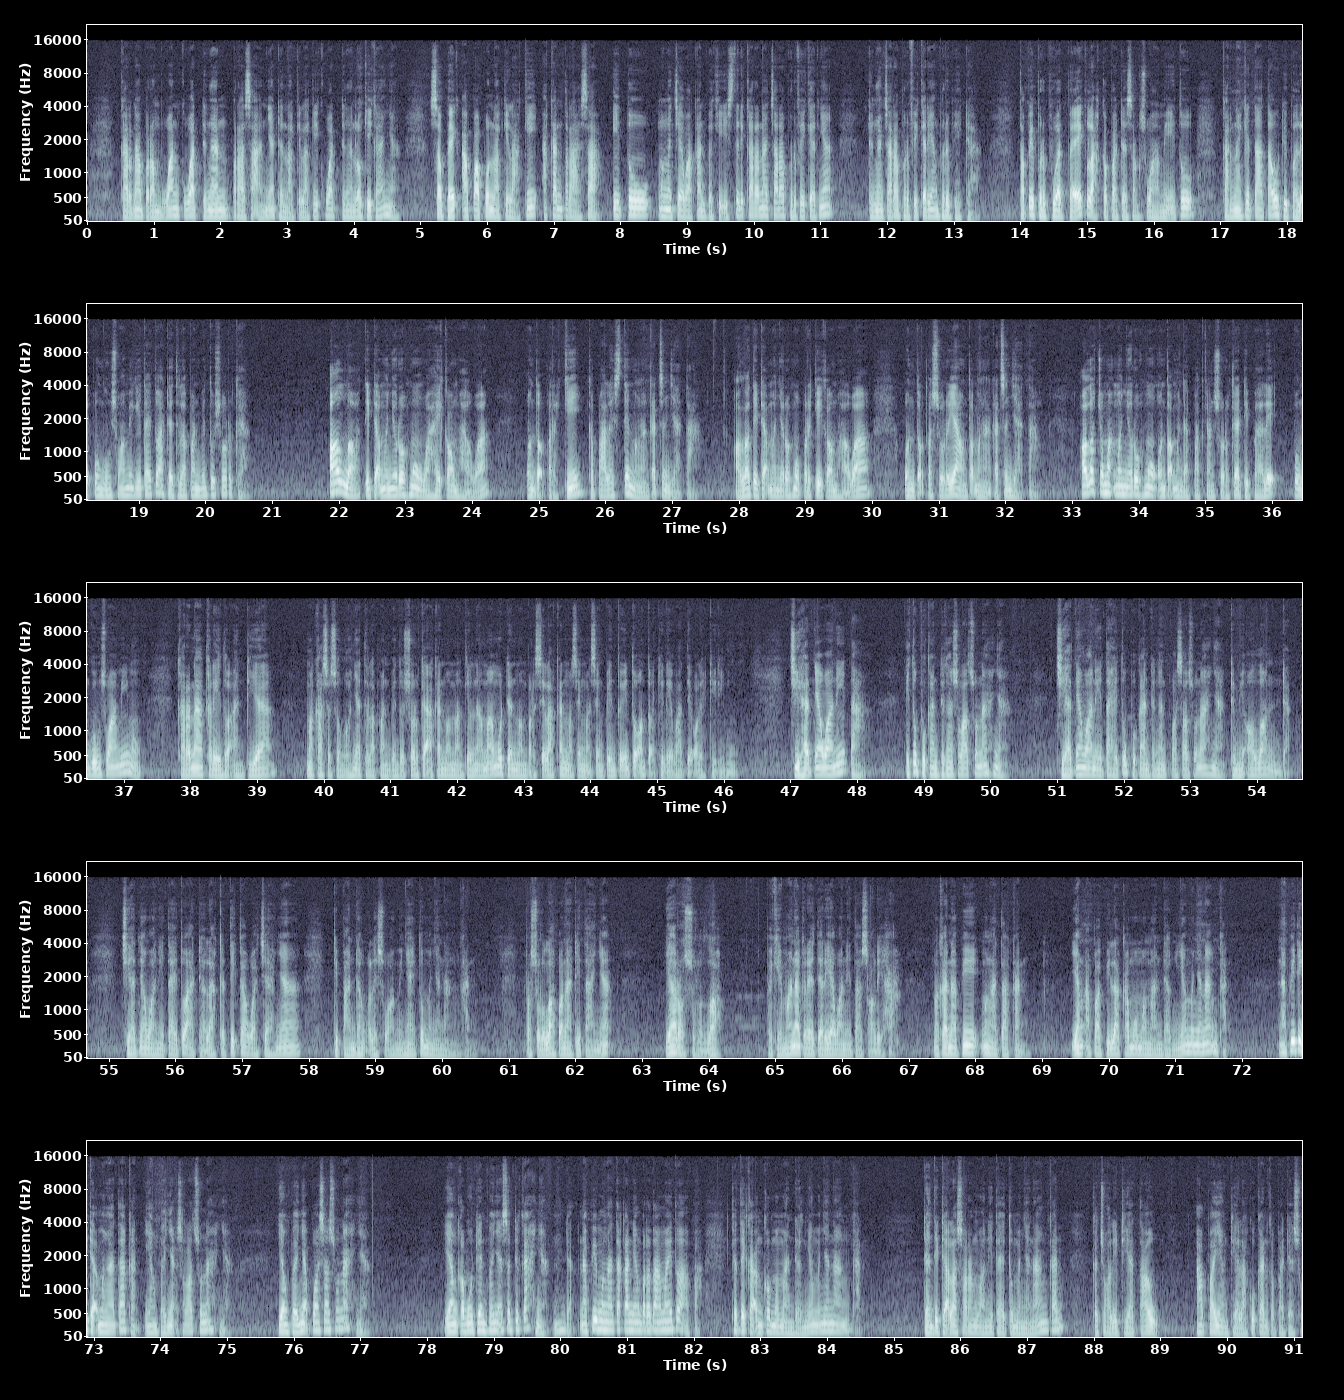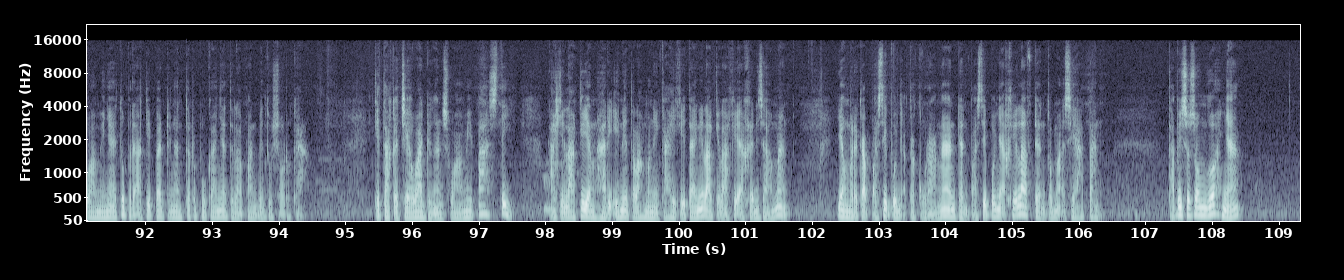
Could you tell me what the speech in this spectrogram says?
Karena perempuan kuat dengan perasaannya dan laki-laki kuat dengan logikanya. Sebaik apa pun laki-laki akan terasa itu mengecewakan bagi istri karena cara berpikirnya dengan cara berpikir yang berbeda. Tapi berbuat baiklah kepada sang suami itu karena kita tahu di balik punggung suami kita itu ada delapan pintu surga. Allah tidak menyuruhmu, wahai kaum Hawa, untuk pergi ke Palestina mengangkat senjata. Allah tidak menyuruhmu pergi kaum Hawa untuk ke Suriah untuk mengangkat senjata. Allah cuma menyuruhmu untuk mendapatkan surga di balik punggung suamimu. Karena keridoan dia maka sesungguhnya delapan pintu surga akan memanggil namamu dan mempersilahkan masing-masing pintu itu untuk dilewati oleh dirimu. Jihadnya wanita itu bukan dengan sholat sunnahnya. Jihadnya wanita itu bukan dengan puasa sunnahnya. Demi Allah, enggak. Jihadnya wanita itu adalah ketika wajahnya dipandang oleh suaminya itu menyenangkan. Rasulullah pernah ditanya, Ya Rasulullah, bagaimana kriteria wanita solihah? Maka Nabi mengatakan, yang apabila kamu memandangnya menyenangkan. Nabi tidak mengatakan yang banyak sholat sunnahnya, yang banyak puasa sunnahnya, yang kemudian banyak sedekahnya. Tidak. Nabi mengatakan yang pertama itu apa? Ketika engkau memandangnya menyenangkan. Dan tidaklah seorang wanita itu menyenangkan kecuali dia tahu apa yang dia lakukan kepada suaminya itu berakibat dengan terbukanya delapan pintu surga. Kita kecewa dengan suami pasti laki-laki yang hari ini telah menikahi kita ini laki-laki akhir zaman yang mereka pasti punya kekurangan dan pasti punya khilaf dan kemaksiatan. Tapi sesungguhnya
